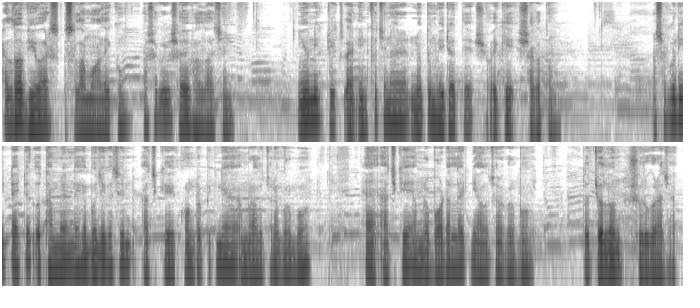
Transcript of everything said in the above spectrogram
Hello viewers আসসালামু আলাইকুম আশা করি সবাই ভালো আছেন। ইউনিক ট্রিক্স অ্যান্ড ইনফো চ্যানেলের নতুন ভিডিওতে সবাইকে স্বাগতম। আশা করি টাইটেল ও থাম্বনেল দেখে বুঝে গেছেন আজকে কোন টপিক নিয়ে আমরা আলোচনা করব। হ্যাঁ আজকে আমরা বর্ডার লাইট নিয়ে আলোচনা করব। তো চলুন শুরু করা যাক।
